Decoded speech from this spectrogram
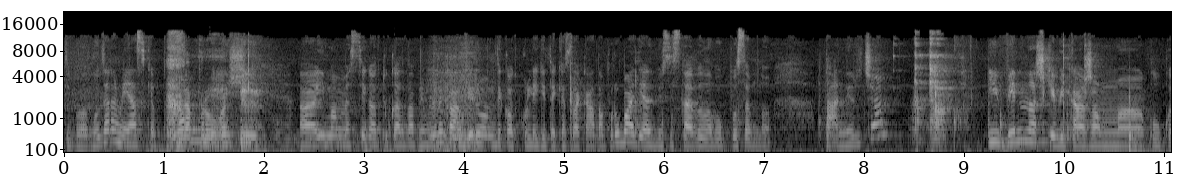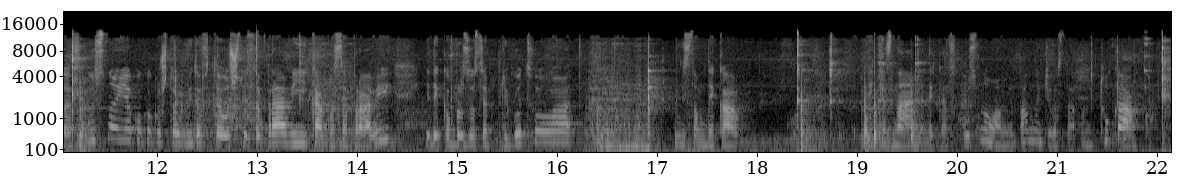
ти благодарам, јас ќе пробам. Да пробаш. а, имаме сега тука два примерка, а верувам дека од колегите ќе сакаат да пробаат, јас би си ставила во посебно танирче. Така. И веднаш ќе ви кажам колку е вкусно, иако како што видовте од што се прави и како се прави и дека брзо се приготвува, мислам дека веќе знаеме дека е вкусно, ова ми падна, ќе го ставам тука. Така.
